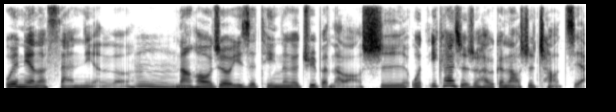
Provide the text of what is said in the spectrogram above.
我也念了三年了。嗯，然后就一直听那个剧本的老师。我一开始的时候还会跟老师吵架。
